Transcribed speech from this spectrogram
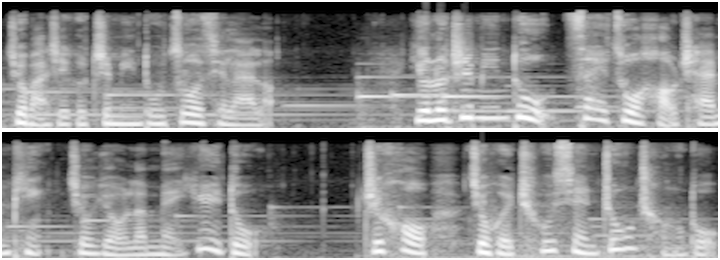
就把这个知名度做起来了。有了知名度，再做好产品，就有了美誉度，之后就会出现忠诚度。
